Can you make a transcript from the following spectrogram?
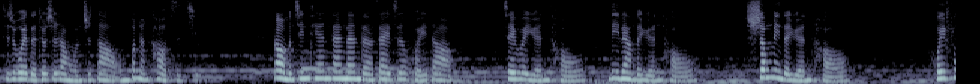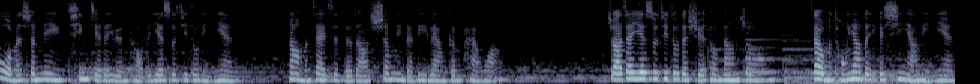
其实为的就是让我们知道，我们不能靠自己。让我们今天单单的再一次回到这位源头、力量的源头、生命的源头，恢复我们生命清洁的源头的耶稣基督里面，让我们再一次得到生命的力量跟盼望。主要在耶稣基督的学童当中，在我们同样的一个信仰里面，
